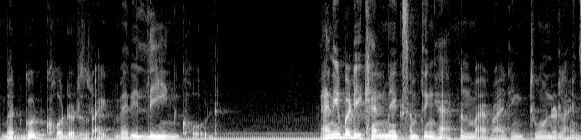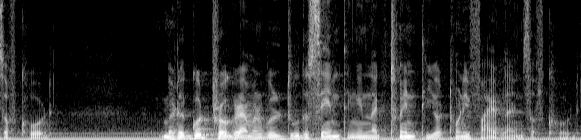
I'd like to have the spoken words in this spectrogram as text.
but good coders write very lean code. Anybody can make something happen by writing 200 lines of code. But a good programmer will do the same thing in like 20 or 25 lines of code.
